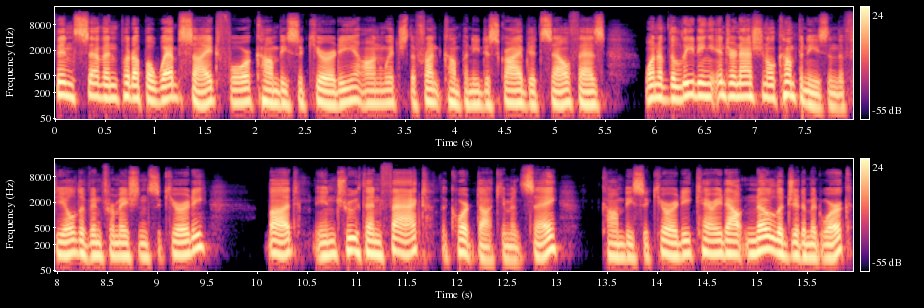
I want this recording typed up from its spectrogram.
Fin7 put up a website for Combi Security on which the front company described itself as one of the leading international companies in the field of information security. But, in truth and fact, the court documents say, Combi Security carried out no legitimate work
